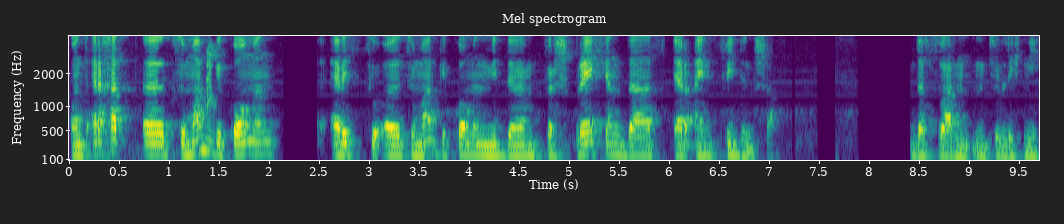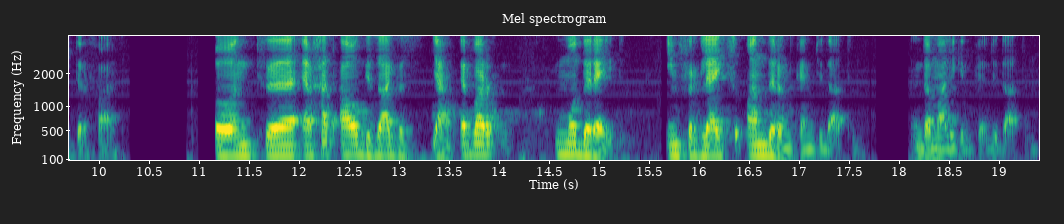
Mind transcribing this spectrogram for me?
Und er hat äh, zur Macht gekommen, er ist zu, äh, zur Macht gekommen mit dem Versprechen, dass er einen Frieden schafft. Das war natürlich nicht der Fall. Und äh, er hat auch gesagt, dass ja, er war moderate im Vergleich zu anderen Kandidaten, damaligen Kandidaten.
